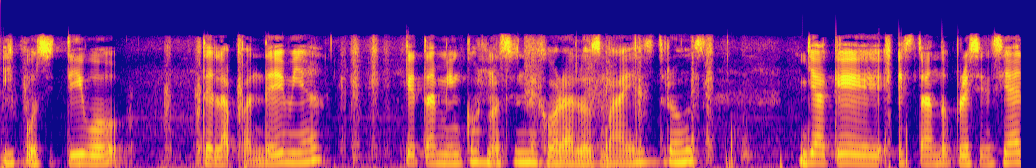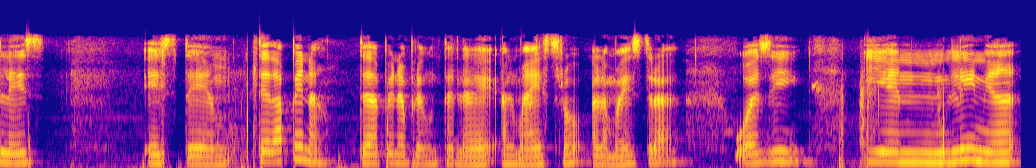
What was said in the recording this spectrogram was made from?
y positivo de la pandemia que también conoces mejor a los maestros, ya que estando presenciales, este, te da pena, te da pena preguntarle al maestro, a la maestra o así. Y en línea,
